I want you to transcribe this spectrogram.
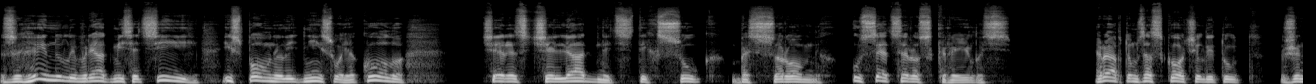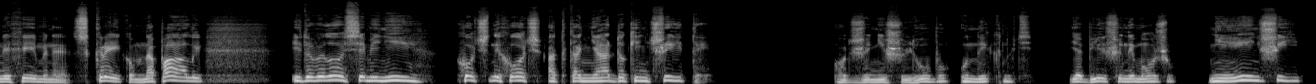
згинули в ряд місяці і сповнили дні своє коло через челядниць тих сук безсоромних. Усе це розкрилось. Раптом заскочили тут женихи мене з криком напали, і довелося мені, хоч не хоч, а ткання докінчити. Отже, ні шлюбу уникнуть я більше не можу, ні інший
